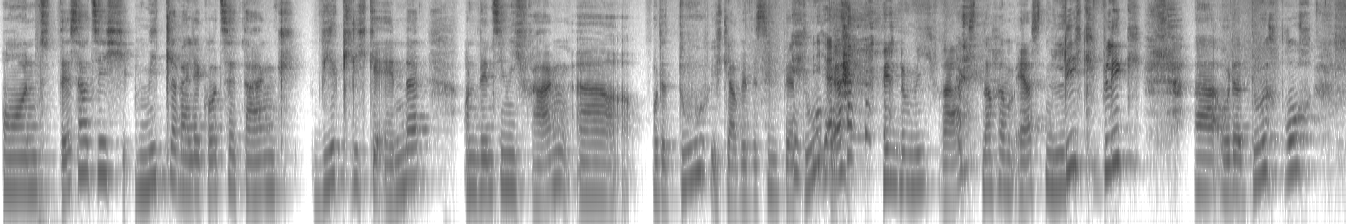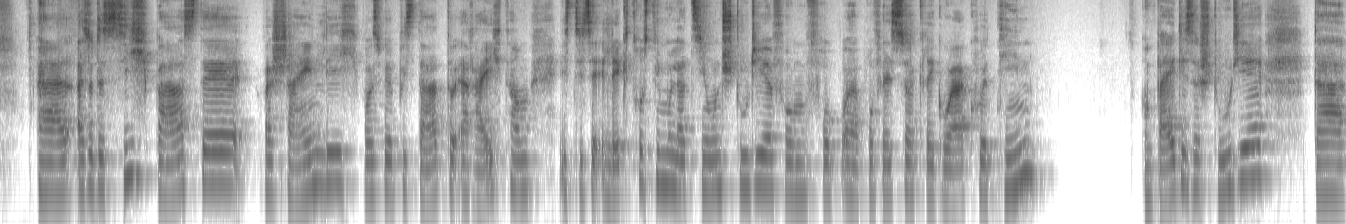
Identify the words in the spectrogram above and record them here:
Und das hat sich mittlerweile Gott sei Dank wirklich geändert. Und wenn Sie mich fragen, äh, oder du, ich glaube, wir sind per Du, ja. wenn du mich fragst, nach einem ersten Lichtblick äh, oder Durchbruch, also das Sichtbarste wahrscheinlich, was wir bis dato erreicht haben, ist diese Elektrostimulationsstudie vom äh, Professor Grégoire Courtin. Und bei dieser Studie, da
